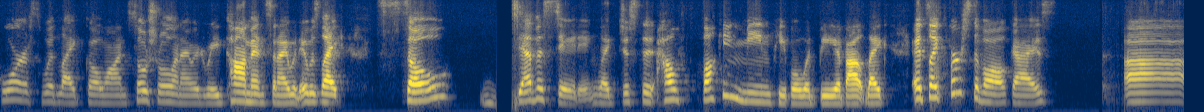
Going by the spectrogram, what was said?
course would like go on social and i would read comments and i would it was like so devastating like just the, how fucking mean people would be about like it's like first of all guys uh,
